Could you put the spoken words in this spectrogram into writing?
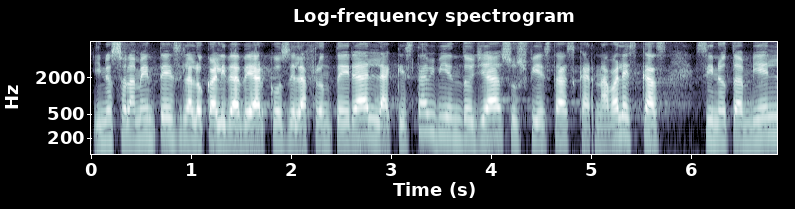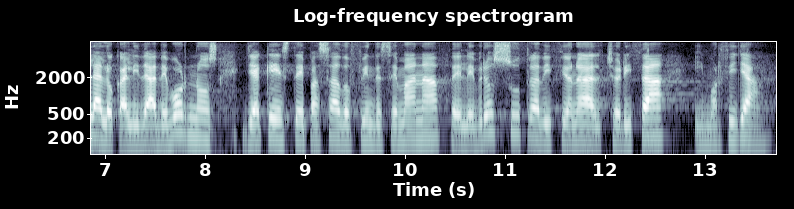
Y no solamente es la localidad de Arcos de la Frontera la que está viviendo ya sus fiestas carnavalescas, sino también la localidad de Bornos, ya que este pasado fin de semana celebró su tradicional chorizá y morcillá.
